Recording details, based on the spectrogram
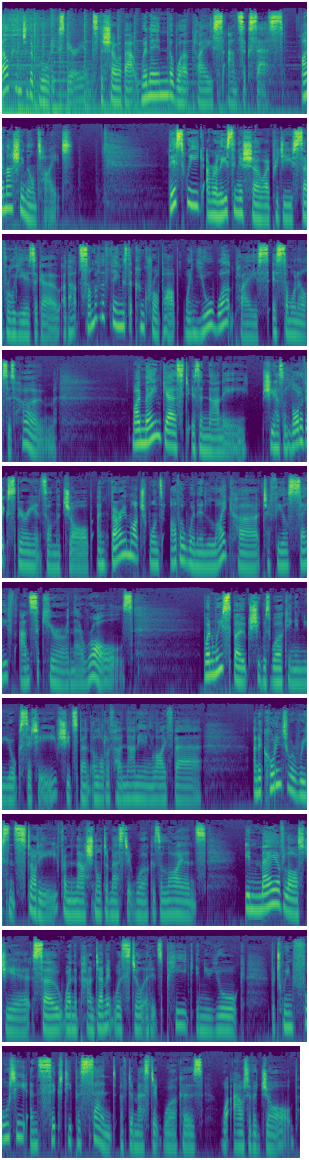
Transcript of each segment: Welcome to The Broad Experience, the show about women, the workplace, and success. I'm Ashley Milne-Tyte. This week, I'm releasing a show I produced several years ago about some of the things that can crop up when your workplace is someone else's home. My main guest is a nanny. She has a lot of experience on the job and very much wants other women like her to feel safe and secure in their roles. When we spoke, she was working in New York City. She'd spent a lot of her nannying life there. And according to a recent study from the National Domestic Workers Alliance, in May of last year, so when the pandemic was still at its peak in New York, between 40 and 60% of domestic workers were out of a job,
